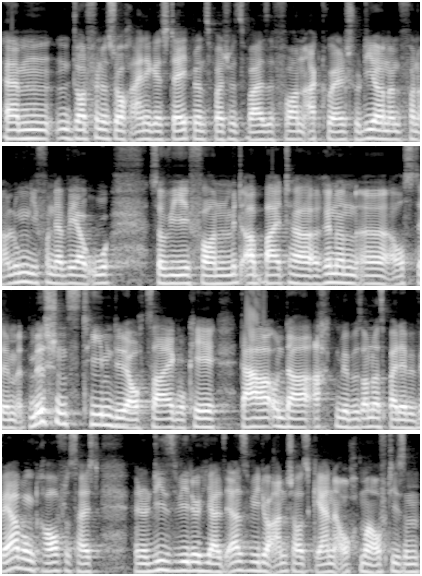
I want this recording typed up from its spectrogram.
ähm, dort findest du auch einige Statements beispielsweise von aktuellen Studierenden, von Alumni von der WHU sowie von Mitarbeiterinnen äh, aus dem Admissions-Team, die dir auch zeigen, okay, da und da achten wir besonders bei der Bewerbung drauf. Das heißt, wenn du dieses Video hier als erstes Video anschaust, gerne auch mal auf diesem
